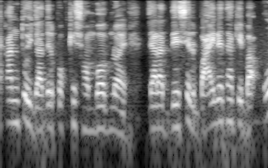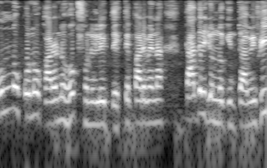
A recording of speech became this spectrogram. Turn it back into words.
একান্তই যাদের পক্ষে সম্ভব নয়, যারা দেশের বাইরে থাকে বা অন্য কোনো কারণে হোক সোনি লিভ দেখতে পারবে না, তাদের জন্য কিন্তু আমি ফ্রি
